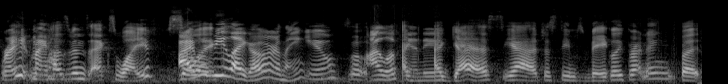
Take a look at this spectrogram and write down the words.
right? My husband's ex-wife. So I would like, be like, oh, thank you. so I love candy. I, guess, yeah. It just seems vaguely threatening, but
